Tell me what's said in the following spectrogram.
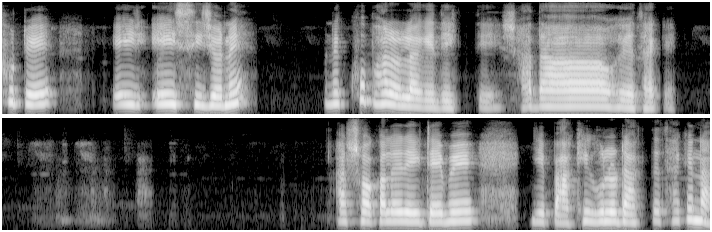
ফুটে এই এই সিজনে মানে খুব ভালো লাগে দেখতে, সাদা হয়ে থাকে। আর সকালের এই টাইমে যে পাখিগুলো ডাকতে থাকে না,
